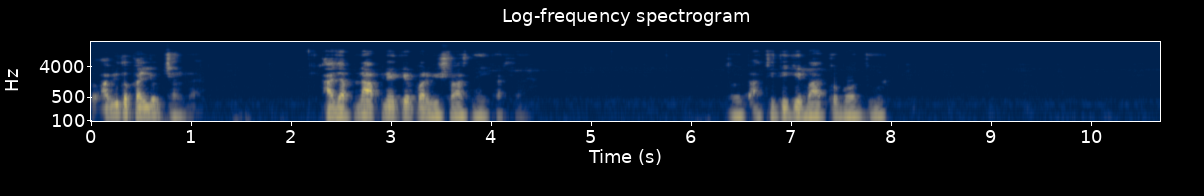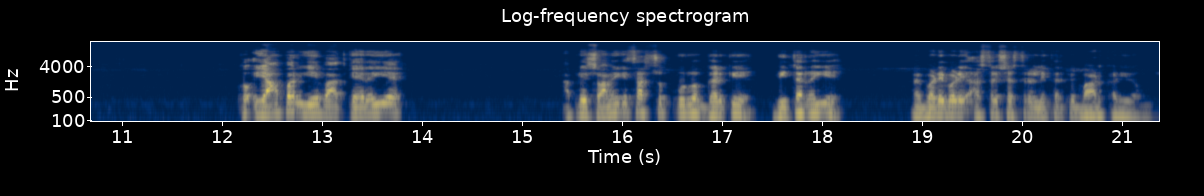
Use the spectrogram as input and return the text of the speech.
तो अभी तो कलयुग चल रहा है। आज अपना अपने के ऊपर विश्वास नहीं करता है। तो अतिथि की बात तो बहुत दूर। तो यहाँ पर ये बात कह रही है, अपने स्वामी के साथ सुखपूर्वक घर के भीतर रहिए। मैं बड़े बड़े अस्त्र शस्त्र लेकर के बाढ़ खड़ी रहूँगी।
